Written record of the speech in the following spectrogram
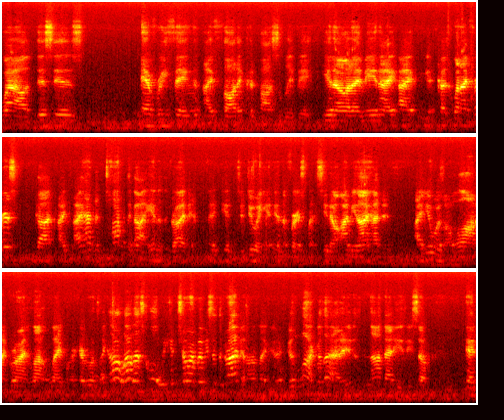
wow, this is everything I thought it could possibly be. You know what I mean? I I, because when I first got, I, I had to talk the guy into the drive-in uh, into doing it in the first place. You know, I mean, I had to. I knew it was a lot of grind, a lot of legwork. Everyone's like, "Oh, wow, that's cool. We can show our movies at the drive-in." I was like, uh, "Good luck with that. It is not that easy." So, it,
